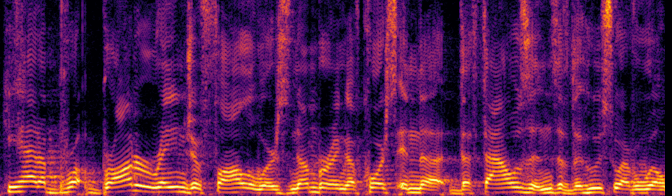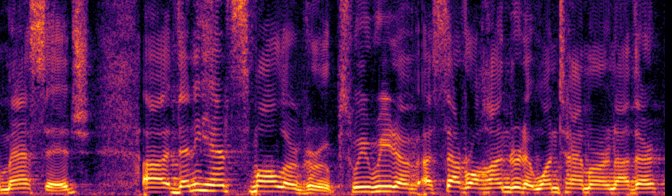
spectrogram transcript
He had a bro- broader range of followers, numbering, of course, in the, the thousands of the Whosoever Will message. Uh, then he had smaller groups. We read of, several hundred at one time or another.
